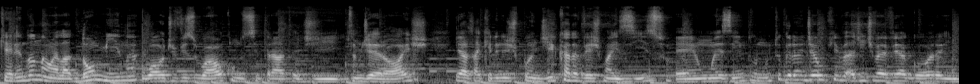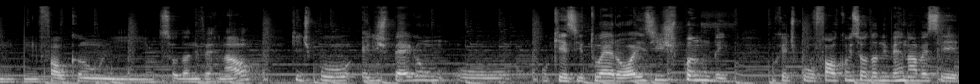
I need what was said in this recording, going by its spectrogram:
querendo ou não, ela domina o audiovisual quando se trata de, de heróis e ela tá querendo expandir cada vez mais isso. É um exemplo muito grande é o que a gente vai ver agora em, em Falcão e Soldado Invernal, que tipo, eles pegam o, o quesito heróis e expandem. Porque, tipo, o Falcão e Soldado Invernal vai ser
